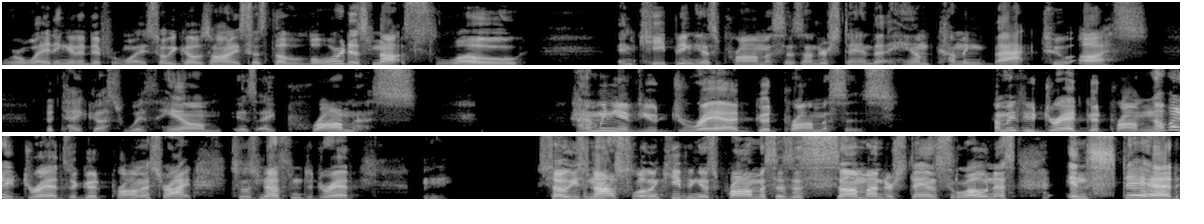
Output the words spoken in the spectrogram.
We're waiting in a different way. So he goes on, he says, The Lord is not slow in keeping his promises. Understand that him coming back to us to take us with him is a promise. How many of you dread good promises? How many of you dread good promise? Nobody dreads a good promise, right? So there's nothing to dread. So he's not slow in keeping his promises, as some understand slowness. Instead,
